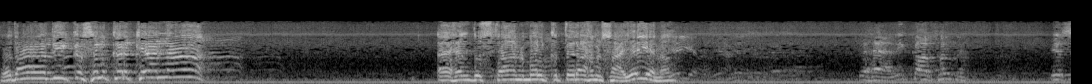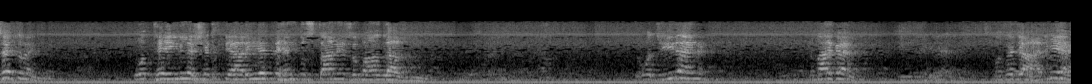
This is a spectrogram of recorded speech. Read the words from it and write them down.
خدا دی قسم کر کے آنا۔ اے ہندوستان ملک تیرا ہمسا ہی ہے نا۔ ہے کافر میں اسی طرح اتے انگلش تیاری ہے تو ہندوستانی زبان لازمی ہے۔ وہ جی رہے ہیں۔ مر گئے اتنے جہاز بھی ہے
